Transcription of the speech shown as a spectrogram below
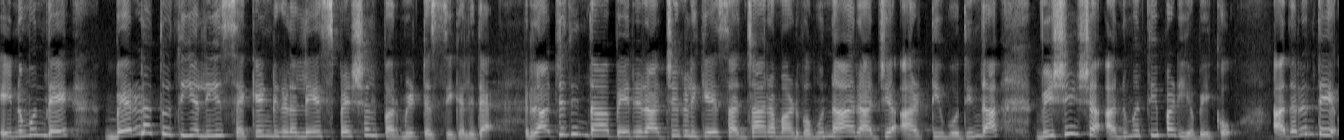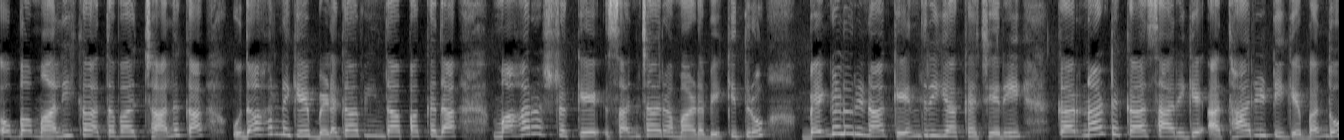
ಇನ್ನು ಮುಂದೆ ಬೆರಳ ತುದಿಯಲ್ಲಿ ಸೆಕೆಂಡ್ಗಳಲ್ಲೇ ಸ್ಪೆಷಲ್ ಪರ್ಮಿಟ್ ಸಿಗಲಿದೆ. ರಾಜ್ಯದಿಂದ ಬೇರೆ ರಾಜ್ಯಗಳಿಗೆ ಸಂಚಾರ ಮಾಡುವ ಮುನ್ನ ರಾಜ್ಯ ಆರ್ಟಿಒದಿಂದ ವಿಶೇಷ ಅನುಮತಿ ಪಡೆಯಬೇಕು. ಅದರಂತೆ ಒಬ್ಬ ಮಾಲೀಕ ಅಥವಾ ಚಾಲಕ ಉದಾಹರಣೆಗೆ ಬೆಳಗಾವಿಯಿಂದ ಪಕ್ಕದ ಮಹಾರಾಷ್ಟ್ರಕ್ಕೆ ಸಂಚಾರ ಮಾಡಬೇಕಿದ್ರೂ ಬೆಂಗಳೂರಿನ ಕೇಂದ್ರೀಯ ಕಚೇರಿ ಕರ್ನಾಟಕ ಸಾರಿಗೆ ಅಥಾರಿಟಿಗೆ ಬಂದು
